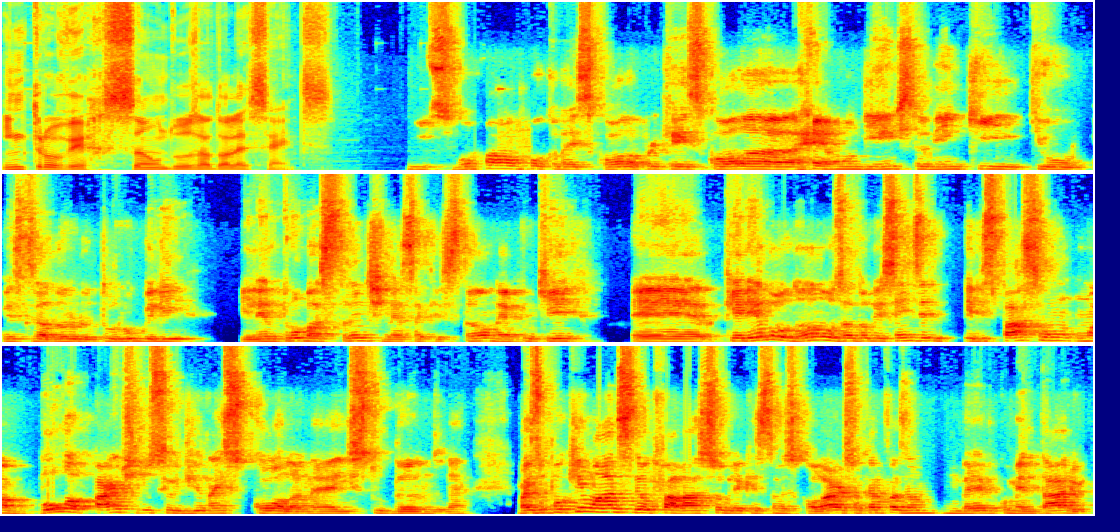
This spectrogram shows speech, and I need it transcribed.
introversão dos adolescentes. Isso, vamos falar um pouco da escola, porque a escola é um ambiente também que, que o pesquisador Dr. Hugo ele, ele entrou bastante nessa questão, né? Porque é, querendo ou não, os adolescentes eles, eles, passam uma boa parte do seu dia na escola, né, estudando, né. Mas um pouquinho antes de eu falar sobre a questão escolar, só quero fazer um, um breve comentário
